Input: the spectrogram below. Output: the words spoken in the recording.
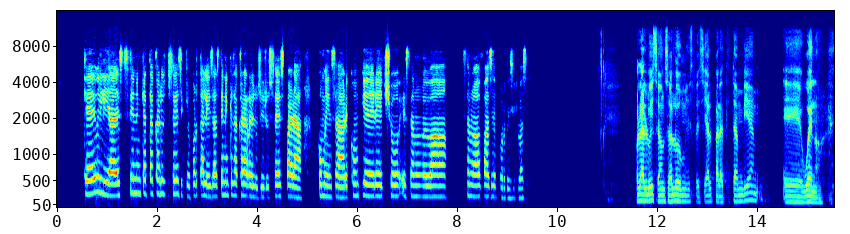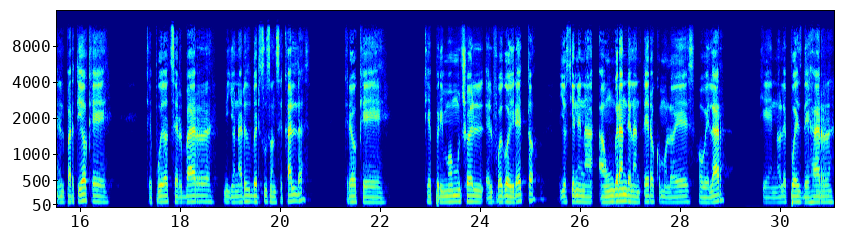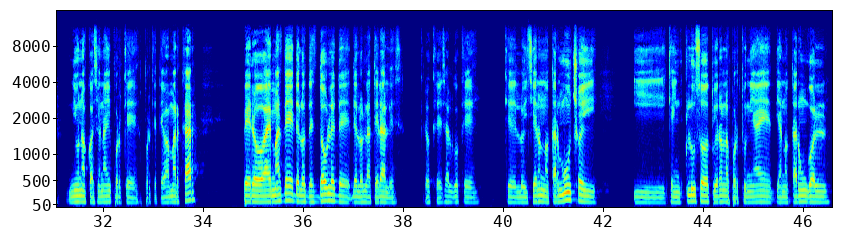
¿Qué debilidades tienen que atacar ustedes y qué fortalezas tienen que sacar a relucir ustedes para comenzar con pie derecho esta nueva, esta nueva fase, por decirlo así? Hola Luisa, un saludo muy especial para ti también. Eh, bueno, el partido que, que pude observar Millonarios versus Once Caldas, creo que, que primó mucho el, el fuego directo. Ellos tienen a, a, un gran delantero como lo es Ovelar, que no le puedes dejar ni una ocasión ahí porque, porque te va a marcar. Pero además de, los desdobles de, los laterales, creo que es algo que, lo hicieron notar mucho y, que incluso tuvieron la oportunidad de, anotar un gol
